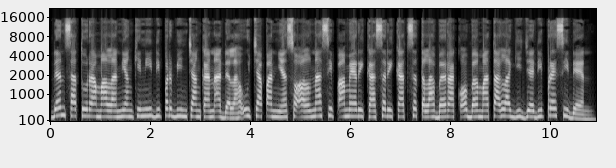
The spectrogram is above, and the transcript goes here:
Dan satu ramalan yang kini diperbincangkan adalah ucapannya soal nasib Amerika Serikat setelah Barack Obama tak lagi jadi presiden.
